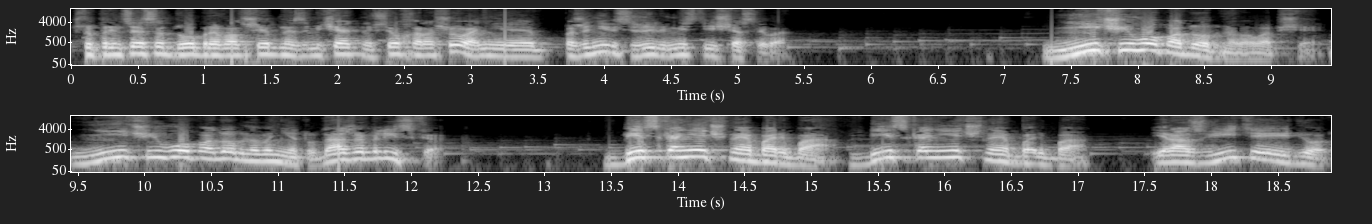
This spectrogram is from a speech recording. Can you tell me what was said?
что принцесса добрая, волшебная, замечательная, все хорошо, они поженились и жили вместе и счастливо. Ничего подобного вообще. Ничего подобного нету, даже близко. Бесконечная борьба, бесконечная борьба. И развитие идет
